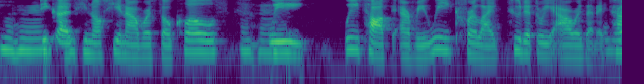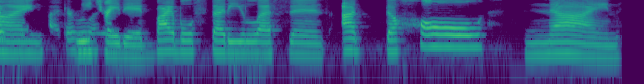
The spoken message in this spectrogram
mm-hmm. because you know she and I were so close. Mm-hmm. We we talked every week for like two to three hours at a time. We traded Bible study lessons, I, the whole nine.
